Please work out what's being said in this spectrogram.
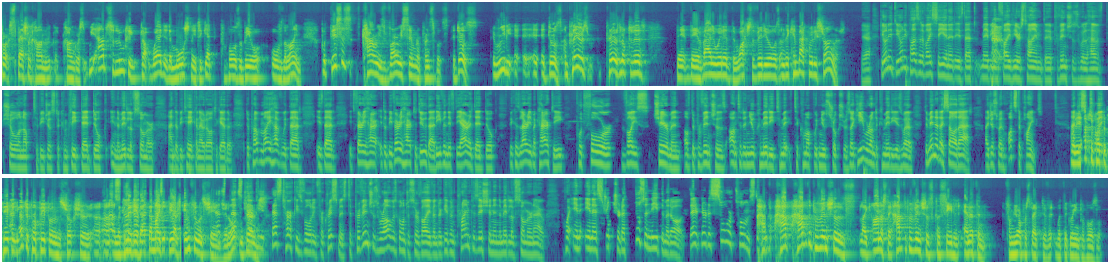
For special con- Congress. We absolutely got wedded emotionally to get Proposal B o- over the line. But this is carries very similar principles. It does. It really it, it, it does. And players players looked at it, they they evaluated, they watched the videos, and they came back really strong on it. Yeah, the only the only positive I see in it is that maybe in five years' time the provincials will have shown up to be just a complete dead duck in the middle of summer, and they'll be taken out altogether. The problem I have with that is that it's very hard. It'll be very hard to do that, even if they are a dead duck, because Larry McCarthy put four vice chairmen of the provincials onto the new committee to make to come up with new structures. Like you were on the committee as well. The minute I saw that, I just went, "What's the point?" Well, you have to put the people. you have to put people in the structure uh, and the committee no, no, that, that, that might be able to influence change. You know, that's, Turkey, that's Turkey's voting for Christmas. The provincials were always going to survive, and they're given prime position in the middle of summer now, in in a structure that doesn't need them at all. They're they're the sore thumbs. Have, have have the provincials like honestly? Have the provincials conceded anything from your perspective with the Green proposal?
